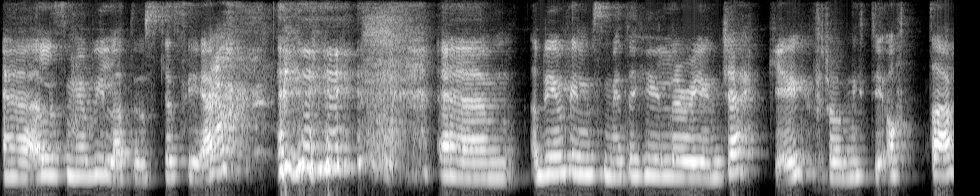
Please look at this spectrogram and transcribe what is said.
eh, eller som jag vill att du ska se. Eh, det är en film som heter Hillary and Jackie från 98.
